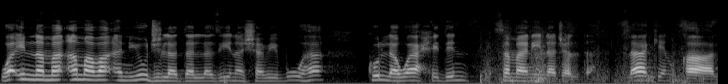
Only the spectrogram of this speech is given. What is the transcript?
وإنما أمر أن يجلد الذين شربوها كل واحد ثمانين جلدة. لكن قال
